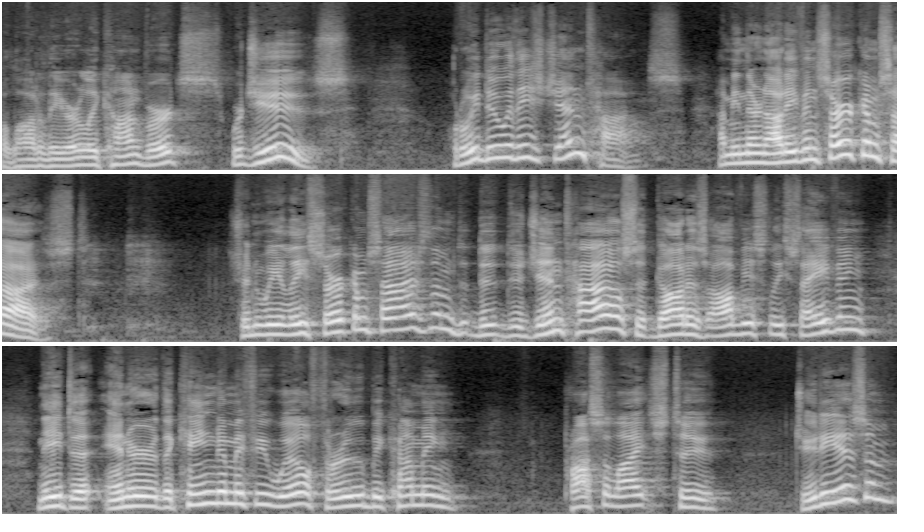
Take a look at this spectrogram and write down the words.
A lot of the early converts were Jews. What do we do with these Gentiles? I mean, they're not even circumcised. Shouldn't we at least circumcise them? Do, do, Gentiles that God is obviously saving need to enter the kingdom, if you will, through becoming proselytes to Judaism?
